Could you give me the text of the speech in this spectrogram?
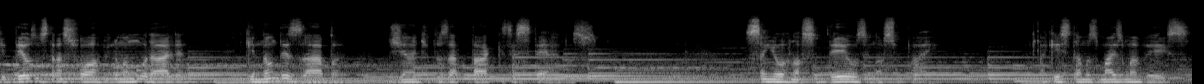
que Deus nos transforme numa muralha que não desaba diante dos ataques externos. Senhor, nosso Deus e nosso Pai, aqui estamos mais uma vez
